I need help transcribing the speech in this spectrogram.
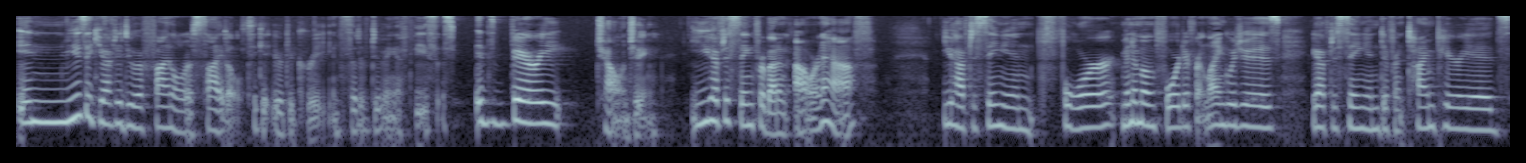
In music, you have to do a final recital to get your degree instead of doing a thesis. It's very challenging. You have to sing for about an hour and a half. You have to sing in four, minimum four different languages. You have to sing in different time periods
